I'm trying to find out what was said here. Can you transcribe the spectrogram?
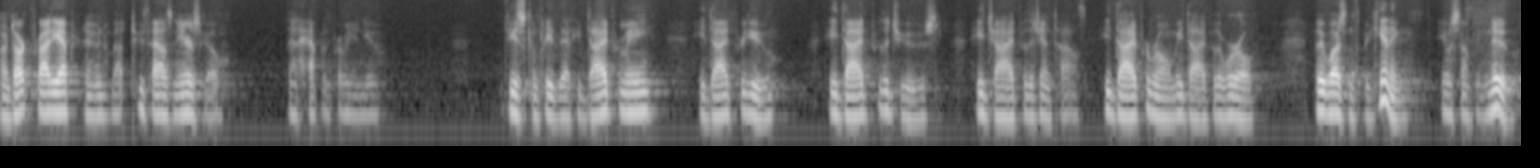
On a dark Friday afternoon, about 2,000 years ago, that happened for me and you. Jesus completed that. He died for me. He died for you. He died for the Jews. He died for the Gentiles. He died for Rome. He died for the world. But it wasn't the beginning, it was something new.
